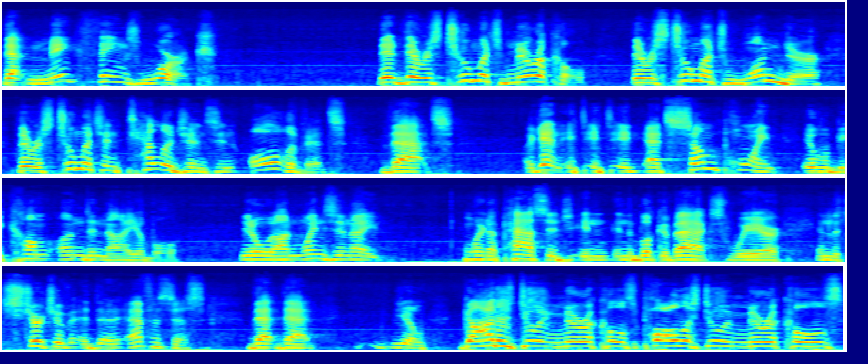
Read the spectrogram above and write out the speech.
that make things work. There, there is too much miracle, there is too much wonder, there is too much intelligence in all of it that, again, it, it, it, at some point it will become undeniable. You know, on Wednesday night, we're in a passage in, in the book of Acts where, in the church of Ephesus, that, that, you know, God is doing miracles, Paul is doing miracles,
